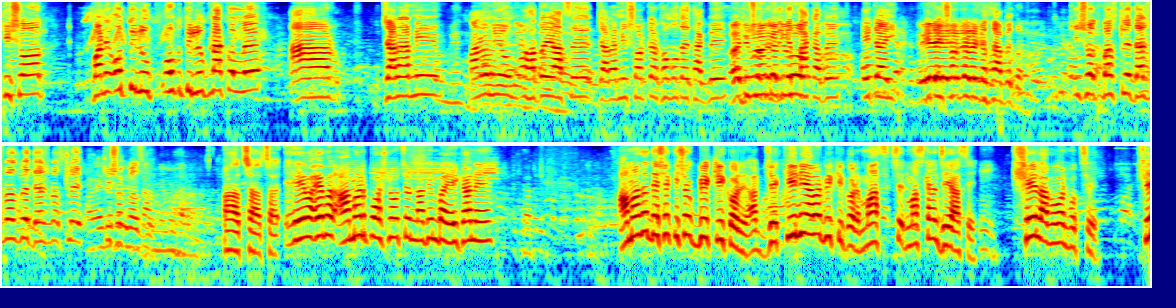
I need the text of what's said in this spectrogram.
কৃষক মানে অতিলুপ অতিলুপ না করলে আর যারা নি মাননীয় মহোদয় আছে যারা নি সরকার ক্ষমতায় থাকবে কৃষকের দিকে তাকাবে এটাই এটাই সরকারের কাছে আবেদন। কৃষক বাঁচলে দেশ বাঁচবে দেশ বাঁচলে কৃষক বাঁচবে। আচ্ছা আচ্ছা। এবার এবার আমার প্রশ্ন হচ্ছে নাদিম ভাই এইখানে আমাদের দেশে কৃষক বিক্রি করে আর যে কিনে আবার বিক্রি করে মাছ মাঝখানে যে আছে সে লাভবান হচ্ছে। সে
